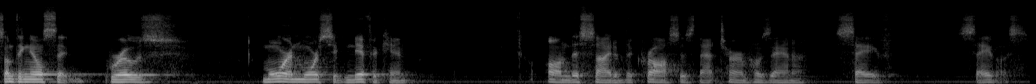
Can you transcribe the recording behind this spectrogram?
Something else that grows more and more significant on this side of the cross is that term, Hosanna, save, save us.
